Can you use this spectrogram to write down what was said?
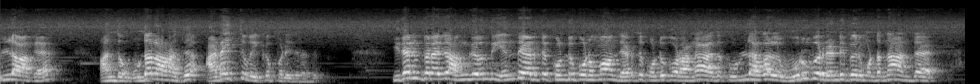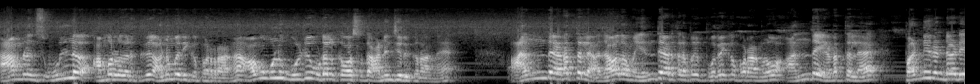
உள்ளாக அந்த உடலானது அடைத்து வைக்கப்படுகிறது. இதன் பிறகு அங்கிருந்து எந்த இடத்துக்கு கொண்டு போகணுமோ அந்த இடத்துக்கு கொண்டு போறாங்க. அதுக்கு உள்ளாக ஒருவர் ரெண்டு பேர் மட்டும்தான் அந்த ஆம்புலன்ஸ் உள்ள அமர்வதற்கு அனுமதிக்கப்படுறாங்க. அவங்களும் முழு உடல் கவசத்தை அணிஞ்சிருக்கிறாங்க. அந்த இடத்துல அதாவது அவங்க எந்த இடத்துல போய் புதைக்க போறாங்களோ அந்த இடத்துல பன்னிரெண்டு அடி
